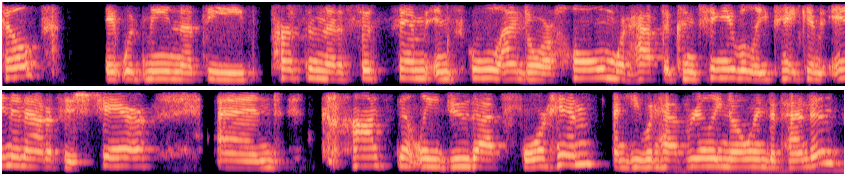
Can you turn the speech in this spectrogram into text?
tilt, it would mean that the person that assists him in school and or home would have to continually take him in and out of his chair and constantly do that for him and he would have really no independence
